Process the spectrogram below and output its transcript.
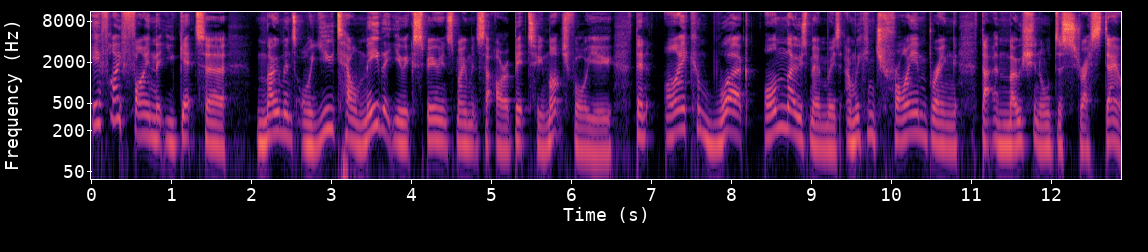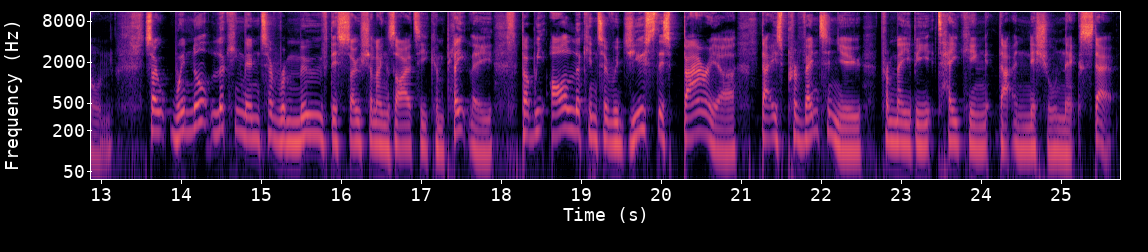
if I find that you get to moments or you tell me that you experience moments that are a bit too much for you, then I can work on those memories and we can try and bring that emotional distress down. So we're not looking then to remove this social anxiety completely, but we are looking to reduce this barrier that is preventing you from maybe taking that initial next step.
